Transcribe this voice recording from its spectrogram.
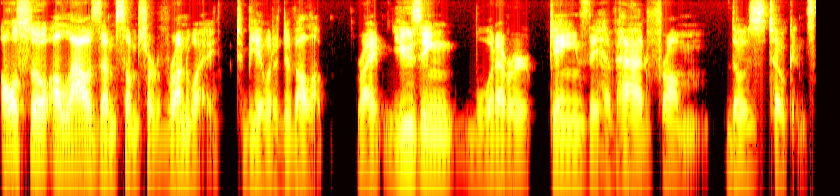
also allows them some sort of runway to be able to develop, right, using whatever gains they have had from those tokens.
